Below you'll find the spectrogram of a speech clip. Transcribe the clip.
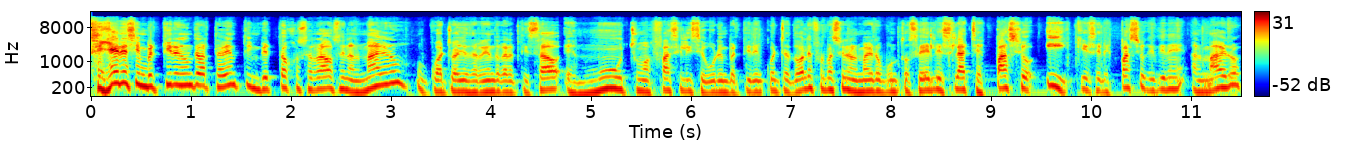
Si quieres invertir en un departamento, invierte ojos cerrados en Almagro, con cuatro años de riendo garantizado. Es mucho más fácil y seguro invertir. Encuentra toda la información en almagro.cl slash espacio y, que es el espacio que tiene Almagro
